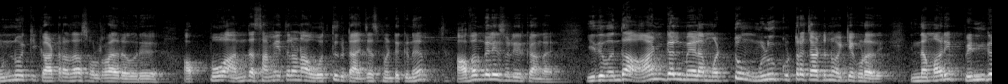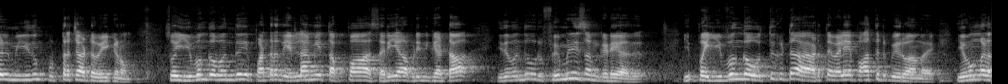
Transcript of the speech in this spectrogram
முன்னோக்கி காட்டுறதா சொல்கிறாரு அவர். அப்போது அந்த சமயத்தில் நான் ஒத்துக்கிட்டேன் அட்ஜஸ்ட்மெண்ட்டுக்குன்னு அவங்களே சொல்லியிருக்காங்க. இது வந்து ஆண்கள் மேலே மட்டும் முழு குற்றச்சாட்டுன்னு வைக்கக்கூடாது. இந்த மாதிரி பெண்கள் மீதும் குற்றச்சாட்டு வைக்கணும். ஸோ இவங்க வந்து பண்ணுறது எல்லாமே தப்பா சரியா அப்படின்னு கேட்டால் இது வந்து ஒரு ஃபெமினிசம் கிடையாது. இப்போ இவங்க ஒத்துக்கிட்டு அடுத்த வேலையை பார்த்துட்டு போயிடுவாங்க. இவங்களை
